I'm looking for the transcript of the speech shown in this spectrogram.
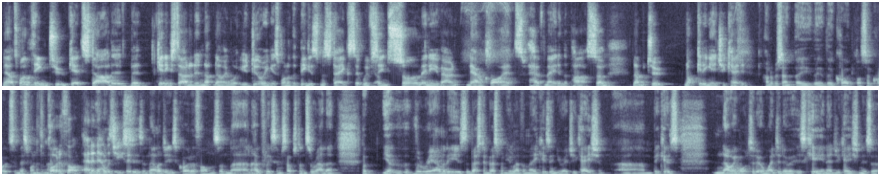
Now, it's one thing to get started, but getting started and not knowing what you're doing is one of the biggest mistakes that we've yep. seen so many of our now clients have made in the past. So, mm. number two, not getting educated. Hundred percent. The, quote, lots of quotes in this one, isn't there? Quotathon and It is- analogies. It is, analogies, quotathons, and uh, and hopefully some substance around that. But yeah, the, the reality is the best investment you'll ever make is in your education, um, because knowing what to do and when to do it is key, and education is a,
